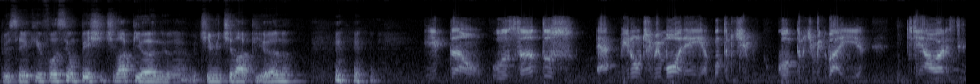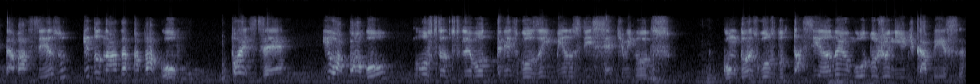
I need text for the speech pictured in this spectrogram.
Pensei que fosse um peixe tilapiano, né? O time tilapiano. então, o Santos é, virou um time moreia contra o time, contra o time do Bahia. Tinha horas que estava aceso e do nada apagou. Pois é, e o apagou, o Santos levou três gols em menos de sete minutos. Com dois gols do Tassiano e um gol do Juninho de cabeça.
